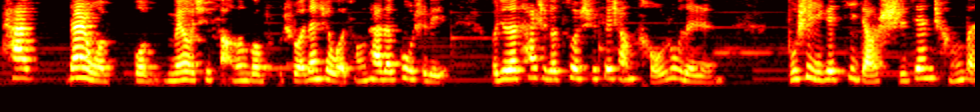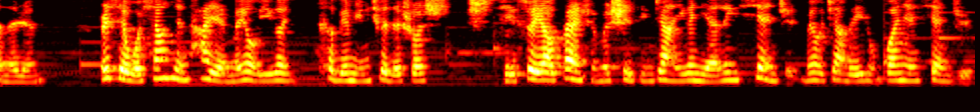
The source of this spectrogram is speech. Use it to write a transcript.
他，但是我我没有去访问过朴树，但是我从他的故事里，我觉得他是个做事非常投入的人，不是一个计较时间成本的人，而且我相信他也没有一个特别明确的说是。几岁要干什么事情这样一个年龄限制，没有这样的一种观念限制。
